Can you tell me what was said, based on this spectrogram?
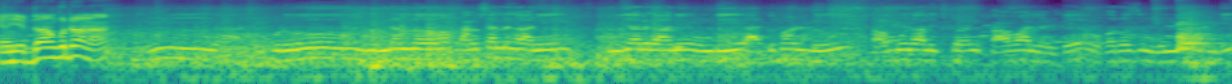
ఏం చెప్దాం అనుకుంటున్నా. ఇప్పుడు ఇళ్ళల్లో ఫంక్షన్లు కానీ పూజలు కానీ ఉండి అరటిపండ్లు తాంబూలాలు ఇచ్చుకోవడానికి కావాలంటే ఒకరోజు ముందే అండి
